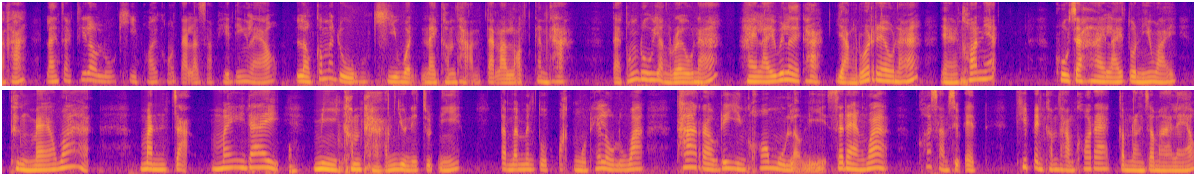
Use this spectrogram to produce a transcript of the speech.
นะคะ หลังจากที่เรารู้คีย์พอยต์ของแต่ละ subheading แล้ว เราก็มาดูคีย์เวิร์ดในคำถามแต่ละล็อตกันค่ะ แต่ต้องดูอย่างเร็วนะ ไฮไลท์ไว้เลยค่ะ อย่างรวดเร็วนะ อย่างข้อเนี้ยครูจะไฮไลท์ตัวนี้ไว้ ถึงแม้ว่า มันจะไม่ได้มีคำถามอยู่ในจุดนี้ แต่มันเป็นตัวปักหมุดให้เรารู้ว่า ถ้าเราได้ยินข้อมูลเหล่านี้ แสดงว่า ข้อ 31 ที่เป็นคำถามข้อแรกกำลังจะมาแล้ว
